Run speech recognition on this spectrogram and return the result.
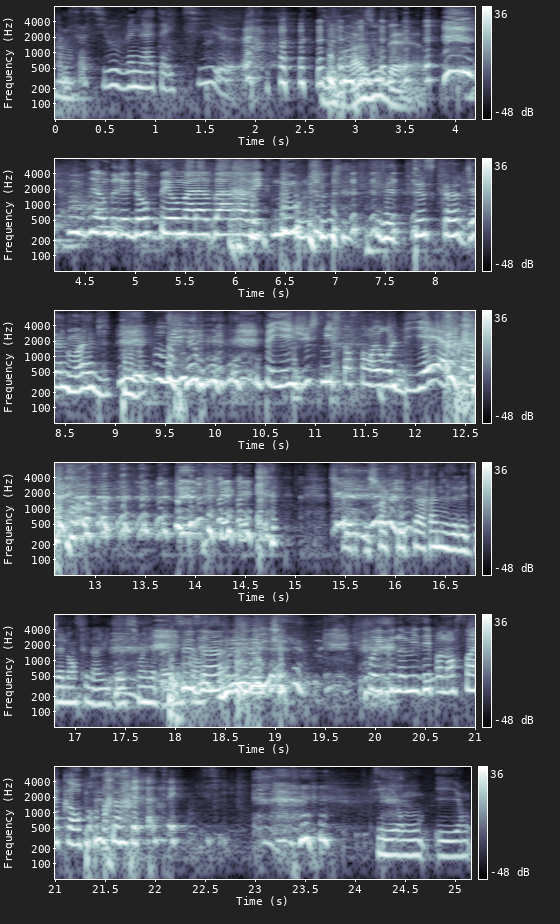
Comme ça, si vous venez à Tahiti, euh, Les bras ouverts. vous viendrez danser au Malabar avec nous. Vous êtes tous cordialement invités. oui. Payez juste 1500 euros le billet. Après, on... Je crois que Tara nous avait déjà lancé l'invitation il n'y a pas C'est longtemps. ça. oui, oui. Il faut économiser pendant 5 ans pour C'est ça. partir à Tahiti. Et, on, et, on-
